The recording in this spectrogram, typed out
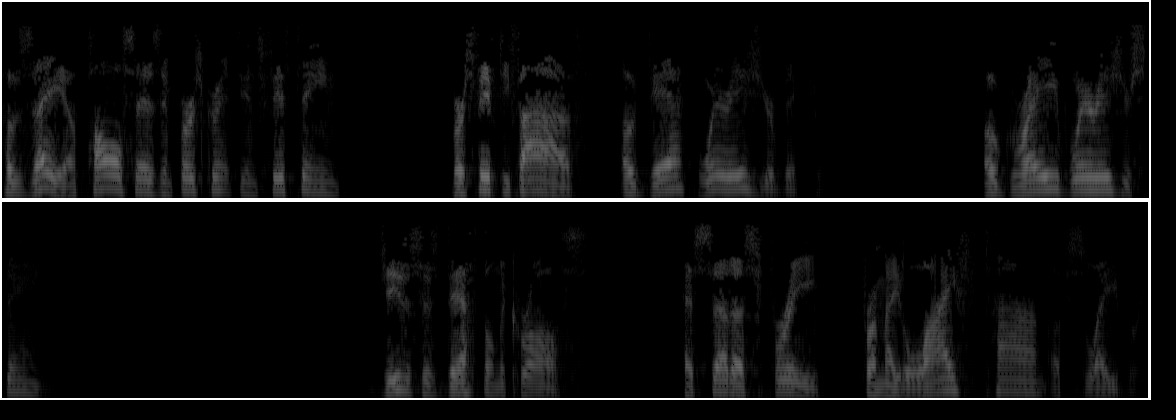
Hosea. Paul says in 1 Corinthians 15, verse 55, O death, where is your victory? O grave, where is your sting? Jesus' death on the cross has set us free from a lifetime of slavery.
